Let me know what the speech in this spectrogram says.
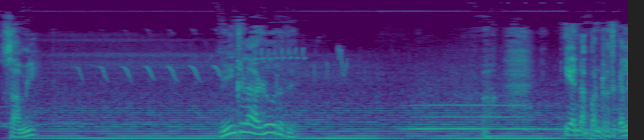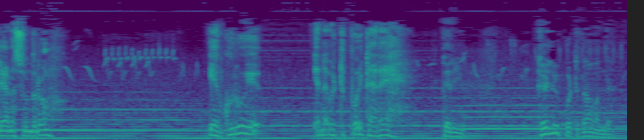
சாமி நீங்களா அழுவுறது? என்ன பண்றது கல்யாண சுந்தரம்? என் குரு என்னை விட்டு போயிட்டாரே. தெரியும். கேள்விப்பட்டு தான் வந்தேன்.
